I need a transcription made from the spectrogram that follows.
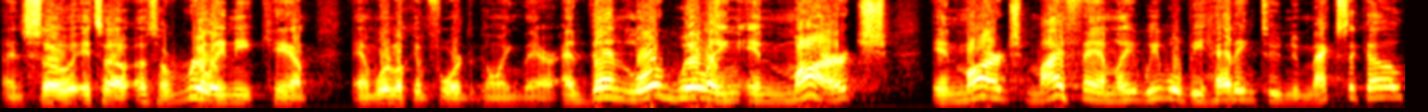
and so it's a, it's a really neat camp, and we're looking forward to going there. And then, Lord willing, in March, in March, my family, we will be heading to New Mexico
